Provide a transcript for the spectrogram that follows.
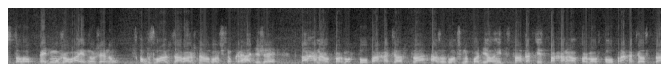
z toho 5 mužov a jednu ženu, z obzvlášť závažného zločinu krádeže, spáchaného formou spolupáchateľstva a zo zločinu podielnictva, taktiež spáchaného formou spolupáchateľstva.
